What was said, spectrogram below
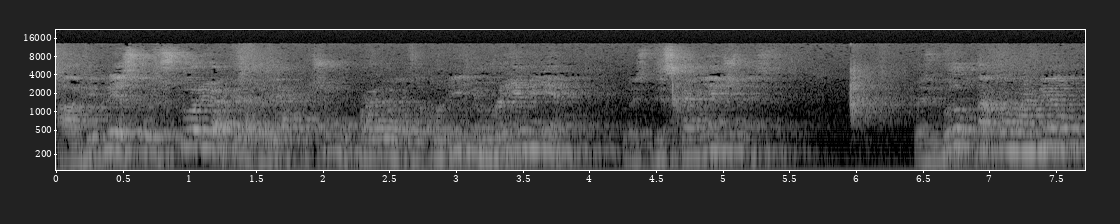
а, библейскую историю, опять же, я почему провел вот эту линию времени, то есть бесконечность. То есть был такой момент,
